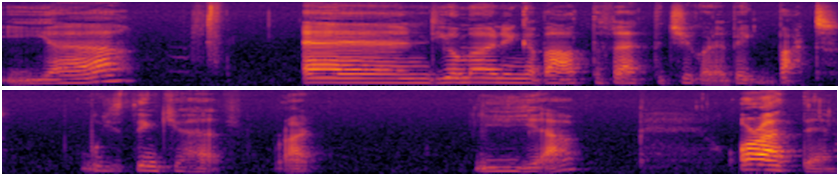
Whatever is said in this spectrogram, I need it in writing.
Yeah. And you're moaning about the fact that you've got a big butt. Well, you think you have, right? Yeah. All right then.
